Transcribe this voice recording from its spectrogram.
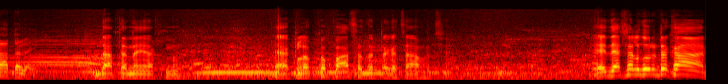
দাঁতে নাই। দাঁতে নাই এখনও। এক লক্ষ পাঁচ হাজার টাকা চা হচ্ছে। এই দেশাল গরুটা কার?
